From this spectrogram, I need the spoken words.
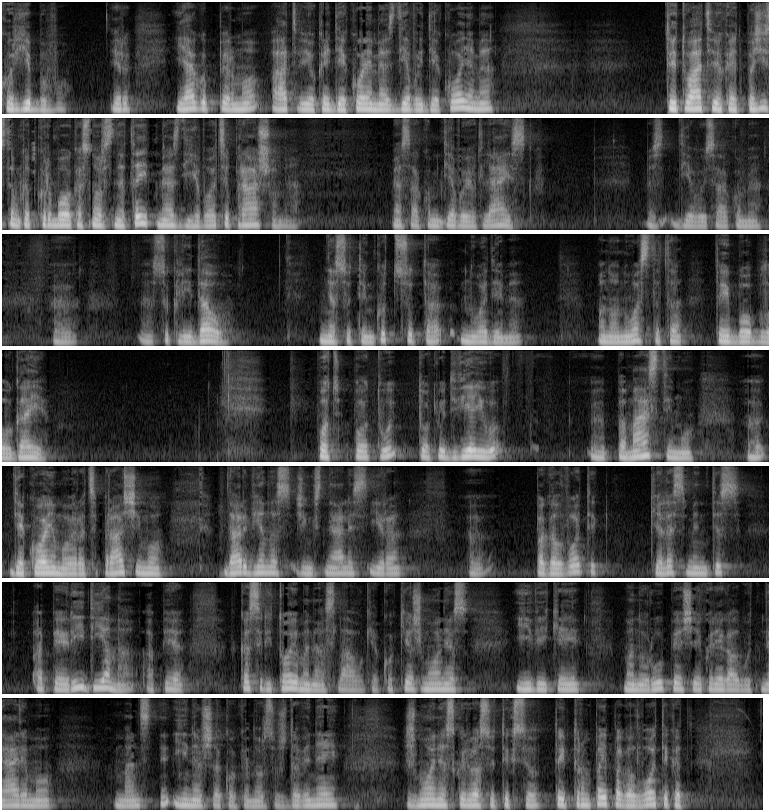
kur ji buvo. Ir jeigu pirmu atveju, kai dėkojame, mes Dievui dėkojame, tai tuo atveju, kai atpažįstam, kad kur buvo kas nors ne taip, mes Dievo atsiprašome. Mes sakom Dievui atleisk. Mes Dievui sakome, e, e, suklydau, nesutinku su ta nuodėme. Mano nuostata tai buvo blogai. Po, po tų tokių dviejų pamastymų, dėkojimo ir atsiprašymo, dar vienas žingsnelis yra e, pagalvoti kelias mintis apie rydieną, apie kas rytoj manęs laukia, kokie žmonės įvykiai, mano rūpešiai, kurie galbūt nerimo man įneša kokie nors uždaviniai, žmonės, kuriuos sutiksiu, taip trumpai pagalvoti, kad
